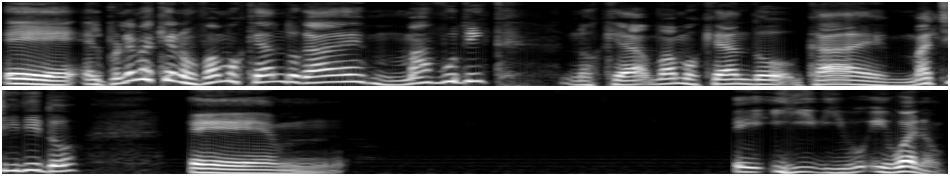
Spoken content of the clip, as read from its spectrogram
Eh, el problema es que nos vamos quedando cada vez más boutique, nos vamos quedando cada vez más chiquititos. Em, y, bueno,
